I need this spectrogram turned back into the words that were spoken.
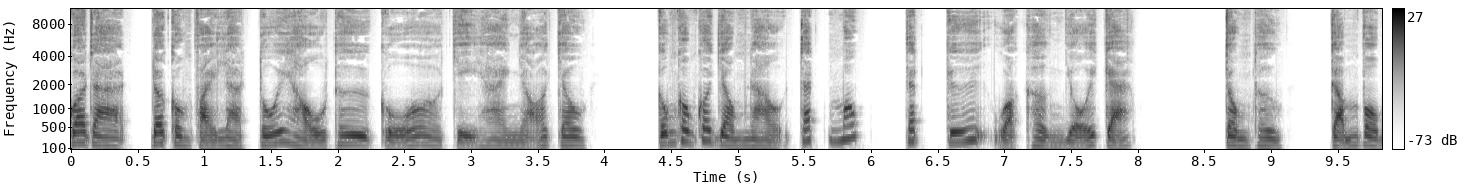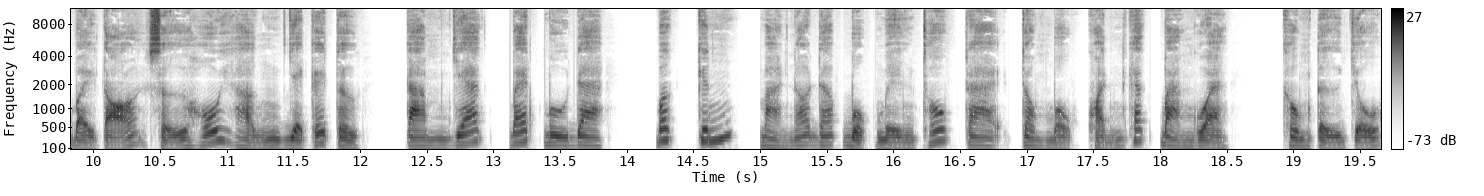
Qua ra đó không phải là túi hậu thư của chị hai nhỏ châu, cũng không có dòng nào trách móc, trách cứ hoặc hờn dỗi cả. Trong thư, Cẩm vô bày tỏ sự hối hận về cái từ tam giác Bermuda bất kính mà nó đã buộc miệng thốt ra trong một khoảnh khắc bàng hoàng, không tự chủ.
